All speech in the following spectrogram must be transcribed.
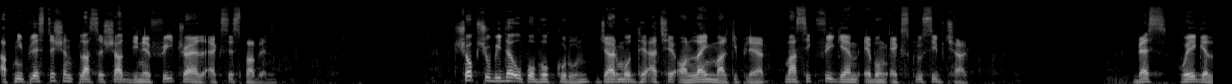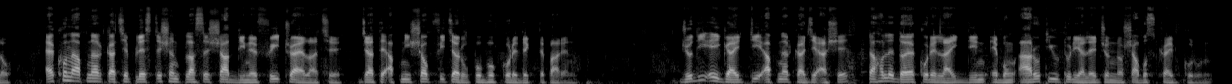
আপনি প্লেস্টেশন প্লাসের সাত দিনের ফ্রি ট্রায়াল অ্যাক্সেস পাবেন। সব সুবিধা উপভোগ করুন, যার মধ্যে আছে অনলাইন মাল্টিপ্লেয়ার মাসিক ফ্রি গেম এবং এক্সক্লুসিভ ছাড়। ব্যাস, হয়ে গেল। এখন আপনার কাছে প্লেস্টেশন প্লাসের সাত দিনের ফ্রি ট্রায়াল আছে, যাতে আপনি সব ফিচার উপভোগ করে দেখতে পারেন। যদি এই গাইডটি আপনার কাজে আসে, তাহলে দয়া করে লাইক দিন এবং আরও টিউটোরিয়ালের জন্য সাবস্ক্রাইব করুন।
